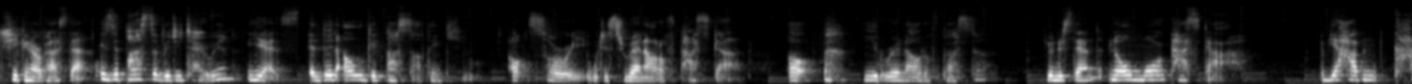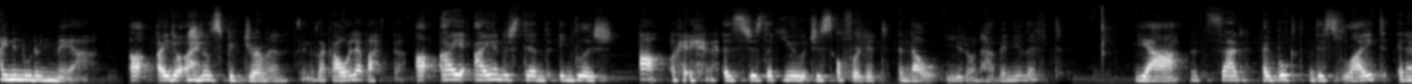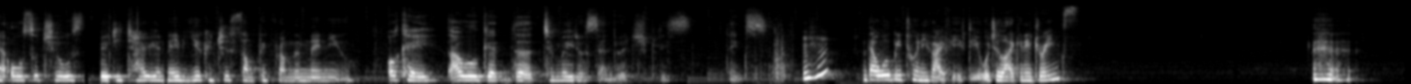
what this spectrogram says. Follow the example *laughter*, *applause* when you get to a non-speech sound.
Chicken or pasta? Is the pasta vegetarian? Yes. And then I'll get pasta, thank you. Oh, sorry, we just ran out of pasta. Oh, *laughs* you ran out of pasta? You understand? No more pasta. Wir haben keine Nudeln mehr. Uh, I don't I don't speak German. Se nos acabó la pasta. Uh, I I understand English. Ah, okay. *laughs* It's just that you just offered it and now you don't have any left. Yeah, That's sad. I booked this flight and I also chose vegetarian. maybe you can choose something from the menu. Okay, I will get the tomato sandwich, please. Thanks. Mm-hmm. That will be 25.50. Would you like any drinks?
